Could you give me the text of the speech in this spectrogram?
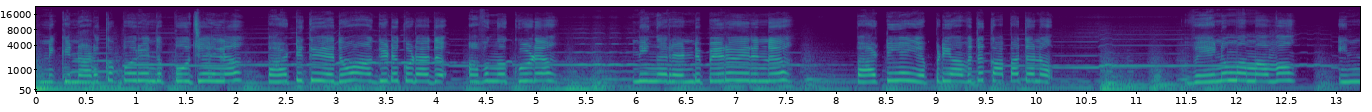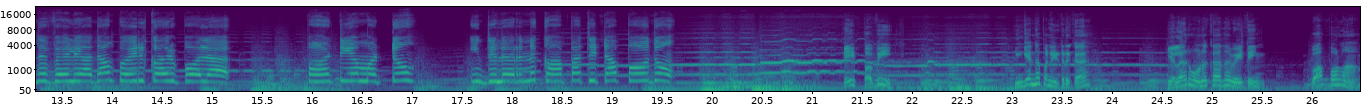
இன்னைக்கு நடக்க போற இந்த பூஜையில பாட்டிக்கு எதுவும் ஆகிடக்கூடாது. அவங்க கூட நீங்க ரெண்டு பேரும் இருந்து பாட்டியை எப்படியாவது காப்பாத்தணும். வேணும் மாமா வேலையா தான் போயிருக்காரு போல. பாட்டிய மட்டும் இதுல இருந்து காப்பாத்திட்டா போதும். ஏய் பவி இங்க என்ன பண்ணிட்டு இருக்க? எல்லாரும் உனக்காக தான் வெயிட்டிங் வா போலாம்.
